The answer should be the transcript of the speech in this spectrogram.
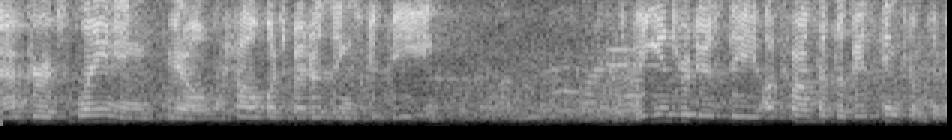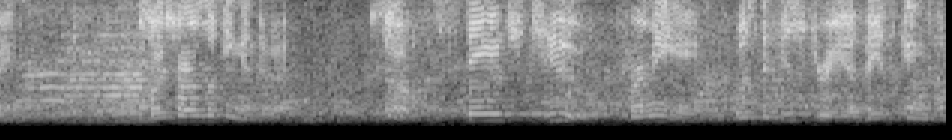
after explaining, you know, how much better things could be, he introduced the concept of basic income to me. So I started looking into it. So stage two for me was the history of basic income.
